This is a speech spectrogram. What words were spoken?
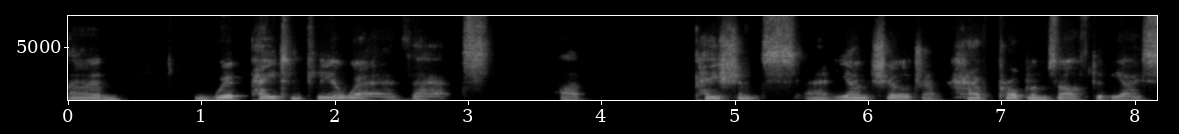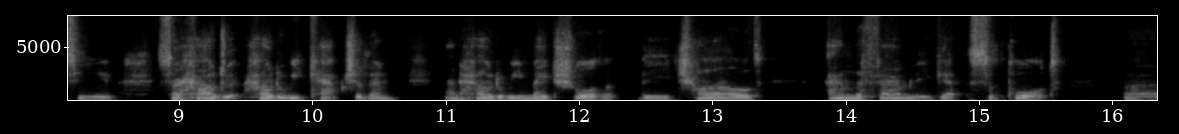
um, we're patently aware that uh, patients and young children have problems after the ICU. So how do how do we capture them, and how do we make sure that the child and the family get the support uh,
